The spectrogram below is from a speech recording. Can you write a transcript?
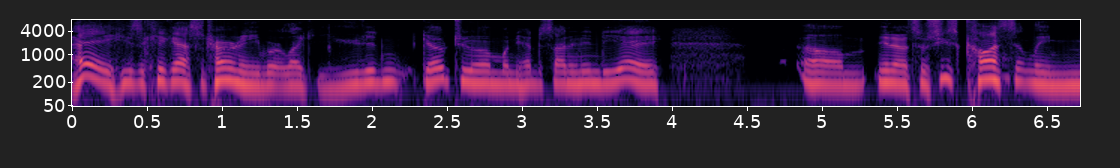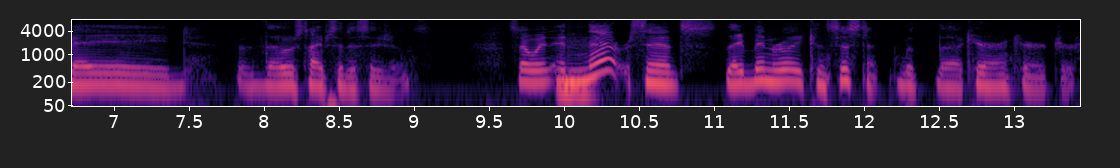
hey, he's a kick-ass attorney, but like you didn't go to him when you had to sign an NDA. Um, you know, so she's constantly made those types of decisions. So in, in Mhm. that sense, they've been really consistent with the Karen character.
